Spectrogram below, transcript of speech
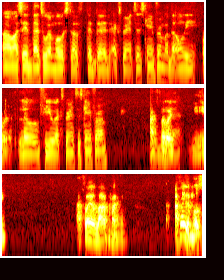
Um, I say that's where most of the good experiences came from, or the only little few experiences came from. I feel yeah. like me. I feel like a lot of my. I feel like the most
